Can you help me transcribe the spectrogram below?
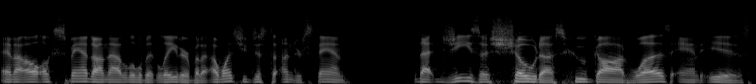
and I'll expand on that a little bit later, but I want you just to understand that Jesus showed us who God was and is.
